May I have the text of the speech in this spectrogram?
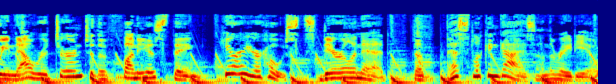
We now return to the funniest thing. Here are your hosts, Daryl and Ed, the best looking guys on the radio.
